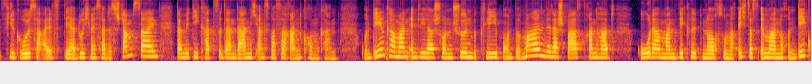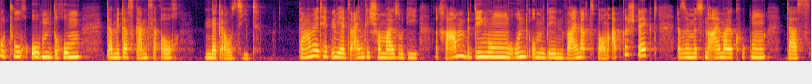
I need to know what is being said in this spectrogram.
viel größer als der Durchmesser des Stamms sein, damit die Katze dann da nicht ans Wasser rankommen kann. Und den kann man entweder schon schön bekleben und bemalen, wer da Spaß dran hat, oder man wickelt noch, so mache ich das immer, noch ein Dekotuch oben drum, damit das Ganze auch nett aussieht. Damit hätten wir jetzt eigentlich schon mal so die Rahmenbedingungen rund um den Weihnachtsbaum abgesteckt. Also wir müssen einmal gucken, dass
